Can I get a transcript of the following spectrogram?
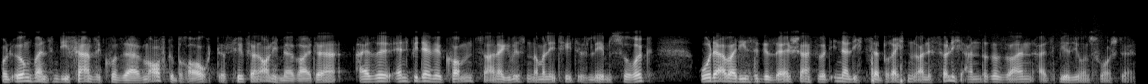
Und irgendwann sind die Fernsehkonserven aufgebraucht. Das hilft dann auch nicht mehr weiter. Also entweder wir kommen zu einer gewissen Normalität des Lebens zurück oder aber diese Gesellschaft wird innerlich zerbrechen und eine völlig andere sein, als wir sie uns vorstellen.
